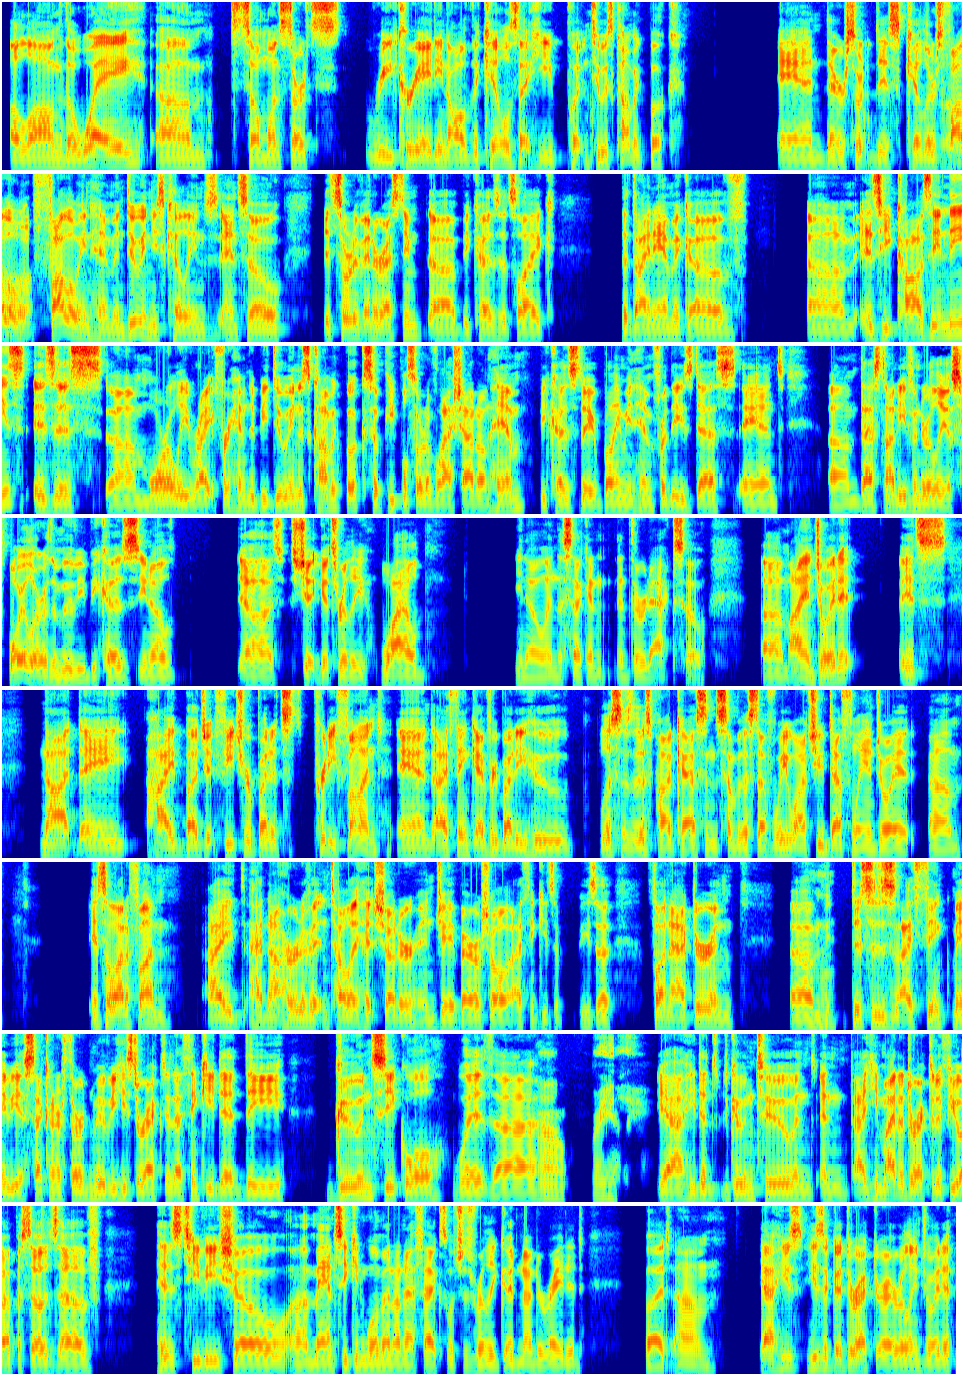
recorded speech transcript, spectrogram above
along the way um, someone starts recreating all the kills that he put into his comic book and there's sort of this killer's follow, Oh. following him and doing these killings and so it's sort of interesting uh, because it's like the dynamic of um, is he causing these? Is this um, morally right for him to be doing this comic book? So people sort of lash out on him because they're blaming him for these deaths, and um, that's not even really a spoiler of the movie because you know uh, shit gets really wild, you know, in the second and third act. So um, I enjoyed it. It's not a high budget feature, but it's pretty fun, and I think everybody who listens to this podcast and some of the stuff we watch, you definitely enjoy it. Um, it's a lot of fun. I had not heard of it until it hit Shudder, and Jay Baruchel. I think he's a he's a fun actor, and um, Mhm. this is I think maybe a second or third movie he's directed. I think he did the Goon sequel with uh, oh really yeah, he did Goon two, and and he might have directed a few episodes of his TV show uh, Man Seeking Woman on FX, which is really good and underrated. But um, yeah, he's he's a good director. I really enjoyed it.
